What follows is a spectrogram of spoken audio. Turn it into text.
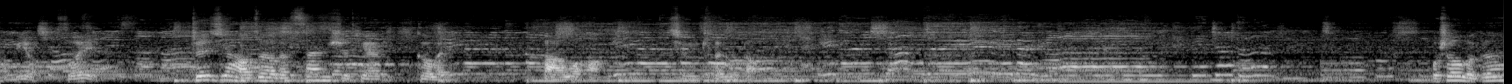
朋友，所以珍惜好最后的三十天，各位把握好青春的道。我是欧哥哥，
